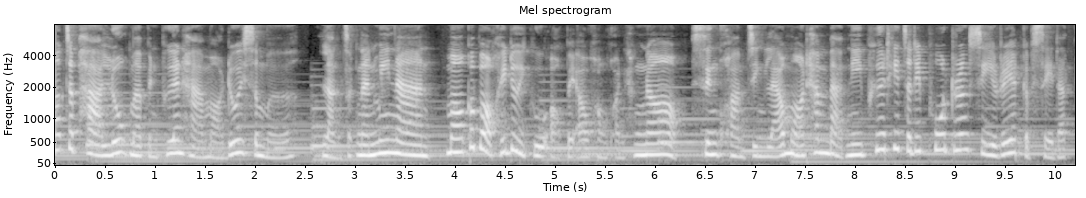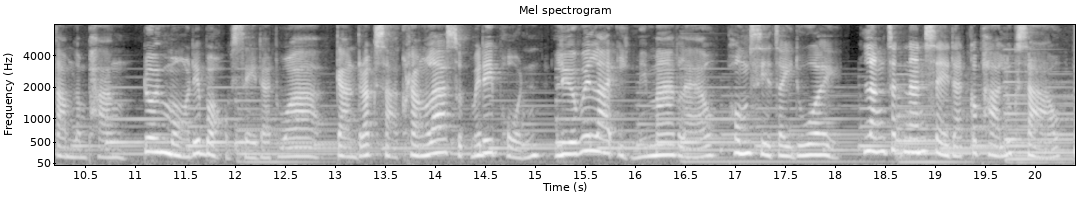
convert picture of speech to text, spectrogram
มักจะพาลูกมาเป็นเพื่อนหาหมอด้วยเสมอ หลังจากนั้นไม่นานหมอก็บอกให้ดุยกูออกไปเอาของขวัญข้างนอก ซึ่งความจริงแล้วหมอทำแบบนี้เพื่อที่จะได้พูดเรื่องซีเรียสกับเซดัตตามลำพัง โดยหมอได้บอกกับเซดัตว่า การรักษาครั้งล่าสุดไม่ได้ผล เหลือเวลาอีกไม่มากแล้ว ผมเสียใจด้วย หลังจากนั้นเซดัตก็พาลูกสาวไป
